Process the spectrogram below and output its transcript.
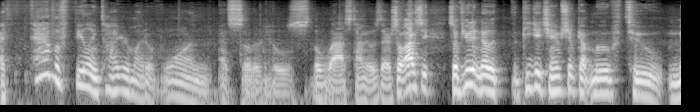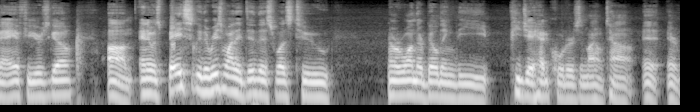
I have a feeling Tiger might have won at Southern Hills the last time it was there. So obviously, so if you didn't know, that the PGA Championship got moved to May a few years ago, um, and it was basically the reason why they did this was to number one, they're building the PGA headquarters in my hometown. Eh, er,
